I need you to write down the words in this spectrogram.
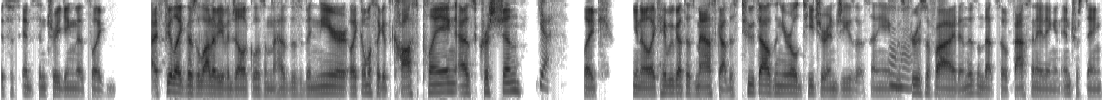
it's just it's intriguing that's like i feel like there's a lot of evangelicalism that has this veneer like almost like it's cosplaying as christian yes. like you know like hey we've got this mascot this 2000 year old teacher in jesus and he was Mhm. crucified and isn't that so fascinating and interesting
